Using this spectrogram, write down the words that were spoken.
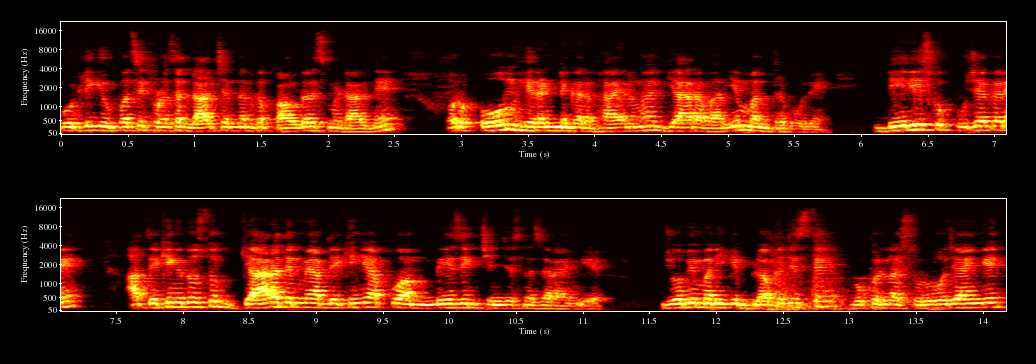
पोटली के ऊपर से थोड़ा सा लाल चंदन का पाउडर इसमें डाल दें और ओम हिरण्य गर्भाय नमः ग्यारह बार ये मंत्र बोले। डेली इसको पूजा करें। आप देखेंगे दोस्तों, ग्यारह दिन में आप देखेंगे आपको अमेजिंग चेंजेस नज़र आएँगे। जो भी मनी के ब्लॉकेजेस थे, वो खुलना शुरू हो जाएँगे।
